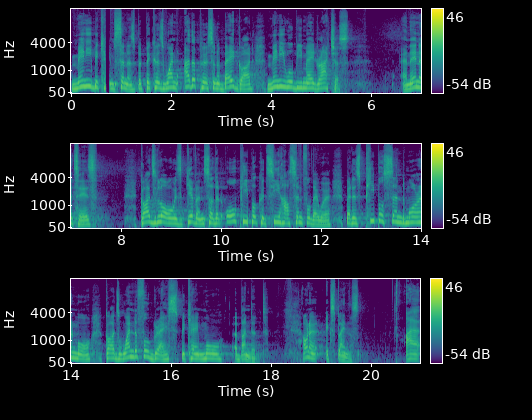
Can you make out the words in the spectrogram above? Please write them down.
many became sinners, but because one other person obeyed God, many will be made righteous. And then it says, God's law was given so that all people could see how sinful they were. But as people sinned more and more, God's wonderful grace became more abundant. I want to explain this. I,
